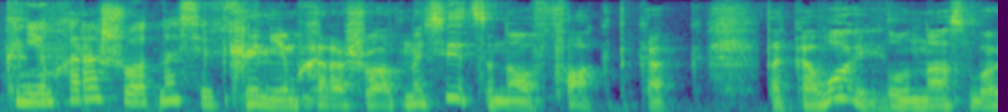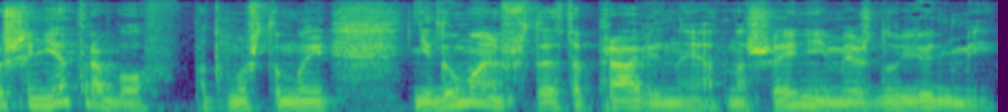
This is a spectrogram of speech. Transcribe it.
К ним хорошо относиться. к ним хорошо относиться, но факт как таковой, у нас больше нет рабов, потому что мы не думаем, что это правильные отношения между людьми.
